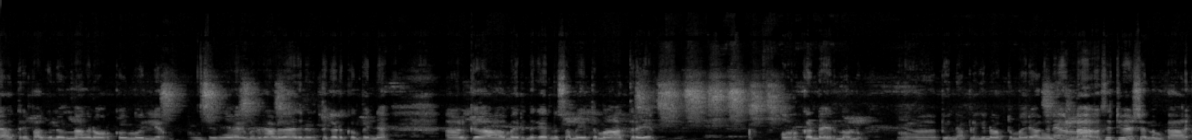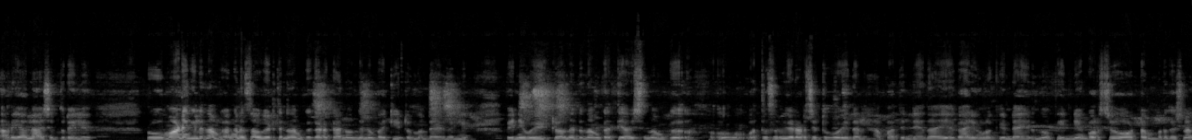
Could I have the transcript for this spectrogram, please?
രാത്രി പകലൊന്നും അങ്ങനെ ഉറക്കമൊന്നുമില്ല എന്ന് വെച്ച് കഴിഞ്ഞാൽ ഇവിടെ ഒരാൾ വേദന എടുത്ത് കിടക്കും. പിന്നെ ആൾക്ക് ആ മരുന്ന് കയറുന്ന സമയത്ത് മാത്രമേ ഉറക്കമുണ്ടായിരുന്നുള്ളൂ പിന്നെ അപ്പോഴേക്കും ഡോക്ടർമാർ അങ്ങനെയുള്ള സിറ്റുവേഷൻ നമുക്ക് അറിയാമല്ലോ ആശുപത്രിയിൽ റൂമാണെങ്കിലും നമുക്ക് അങ്ങനെ സൗകര്യത്തിന് നമുക്ക് കിടക്കാൻ ഒന്നിനും പറ്റിയിട്ടൊന്നും ഉണ്ടായിരുന്നില്ല. പിന്നെ വീട്ടിൽ വന്നിട്ട് നമുക്ക് അത്യാവശ്യം നമുക്ക് പത്ത് ദിവസം വീടടച്ചിട്ട് പോയതല്ലേ. അപ്പോൾ അതിന്റേതായ കാര്യങ്ങളൊക്കെ ഉണ്ടായിരുന്നു. പിന്നെയും കുറച്ച് ഓട്ടം പ്രദക്ഷിണ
